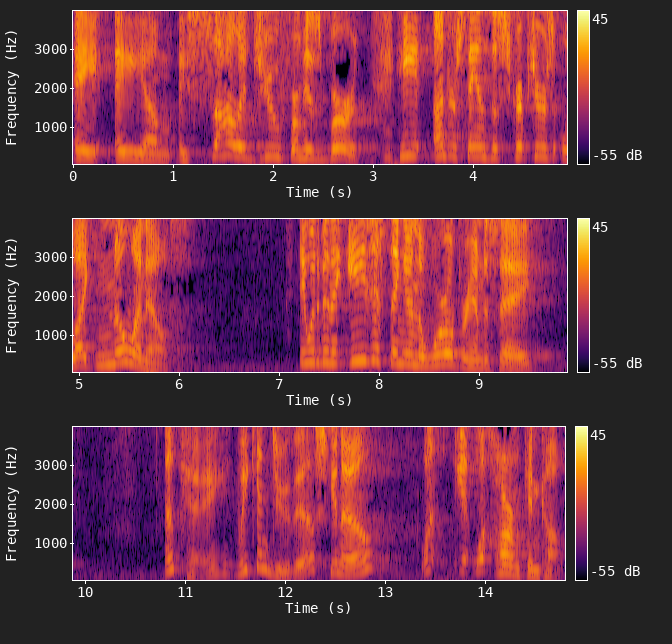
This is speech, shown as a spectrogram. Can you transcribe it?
a, a, um, a solid Jew from his birth. He understands the scriptures like no one else. It would have been the easiest thing in the world for him to say, okay, we can do this, you know. What, what harm can come?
